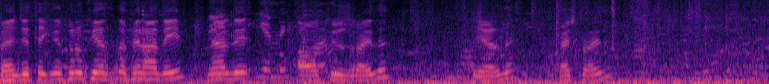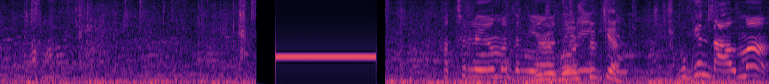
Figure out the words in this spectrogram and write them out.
Bence tekne turu fiyatı da fena değil. Nerede? yemek de 600 liraydı. Bir yerde. Kaç paraydı? Hatırlayamadım ya. Bugün nereye konuştuk ya. gittim. Bugün dalma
